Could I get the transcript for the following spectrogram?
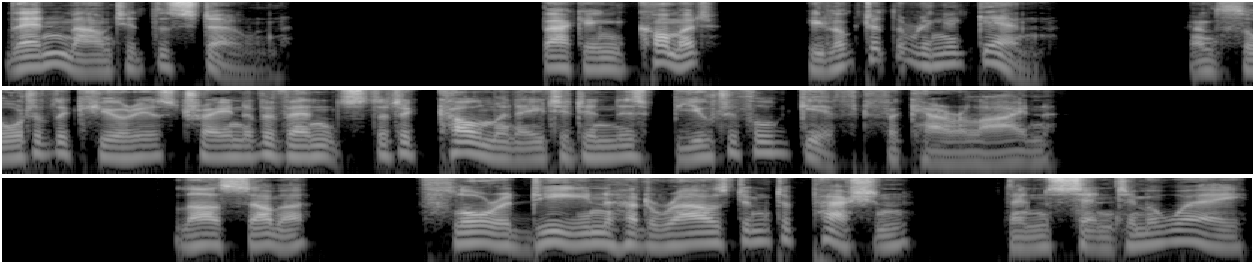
then mounted the stone. Back in Comet, he looked at the ring again and thought of the curious train of events that had culminated in this beautiful gift for Caroline. Last summer, Flora Dean had aroused him to passion, then sent him away.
